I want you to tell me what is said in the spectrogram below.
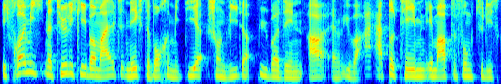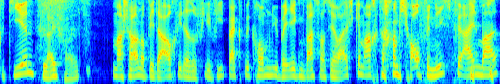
Ich freue mich natürlich, lieber Malte, nächste Woche mit dir schon wieder über den äh, über Apple-Themen im Apfelfunk zu diskutieren. gleichfalls. Mal schauen, ob wir da auch wieder so viel Feedback bekommen über irgendwas, was wir falsch gemacht haben. Ich hoffe nicht für einmal.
